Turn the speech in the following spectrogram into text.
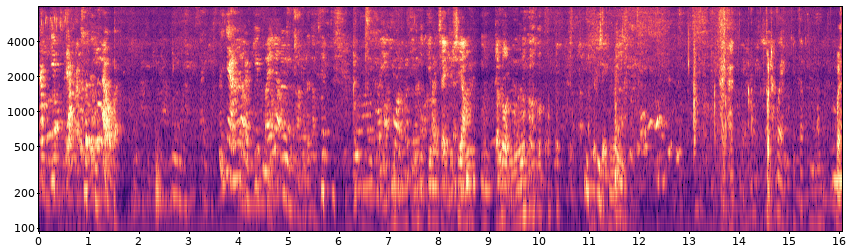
กับจิบจักแล้วอะยังกับจิบไปแล้วกินใส่ไปเสียงมันจะหล่นมือจะเสี ย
